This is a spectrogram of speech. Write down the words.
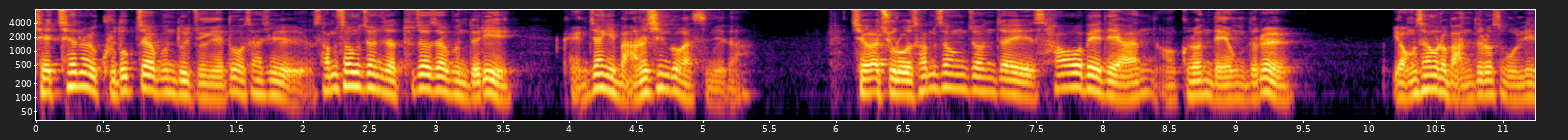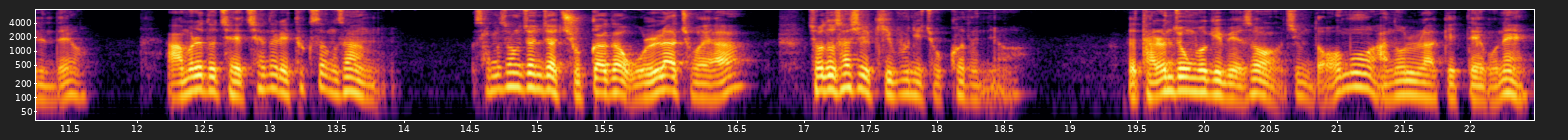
제 채널 구독자분들 중에도 사실 삼성전자 투자자분들이 굉장히 많으신 것 같습니다. 제가 주로 삼성전자의 사업에 대한 어, 그런 내용들을 영상으로 만들어서 올리는데요. 아무래도 제 채널의 특성상 삼성전자 주가가 올라줘야 저도 사실 기분이 좋거든요. 다른 종목에 비해서 지금 너무 안 올랐기 때문에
